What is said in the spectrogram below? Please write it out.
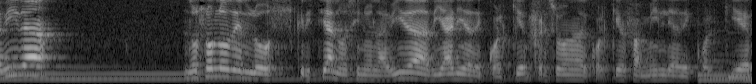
La vida, no solo de los cristianos, sino en la vida diaria de cualquier persona, de cualquier familia, de cualquier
